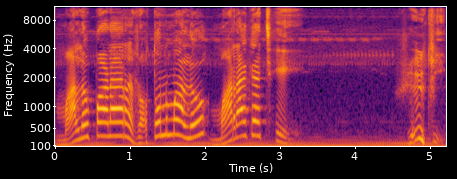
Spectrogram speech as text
মালোপাড়ার রতন মালো মারা গেছে। সে কি?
